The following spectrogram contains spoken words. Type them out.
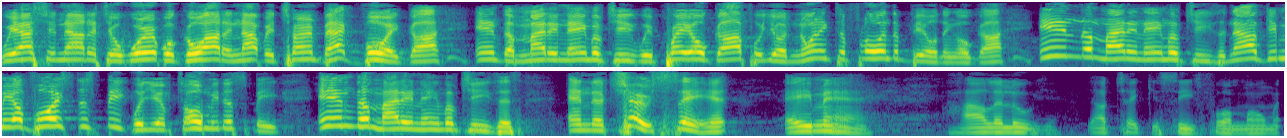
We ask you now that your word will go out and not return back void, God in the mighty name of Jesus. We pray, oh God, for your anointing to flow in the building, oh God, in the mighty name of Jesus. Now give me a voice to speak where you have told me to speak, in the mighty name of Jesus. And the church said, Amen. Hallelujah. Y'all take your seats for a moment.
